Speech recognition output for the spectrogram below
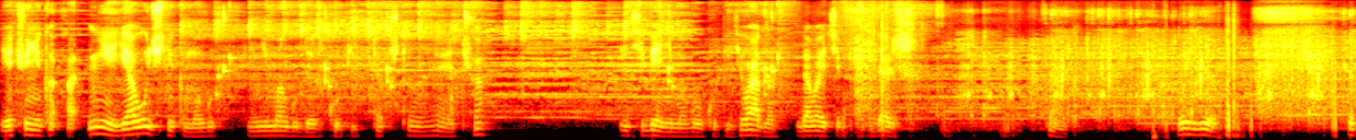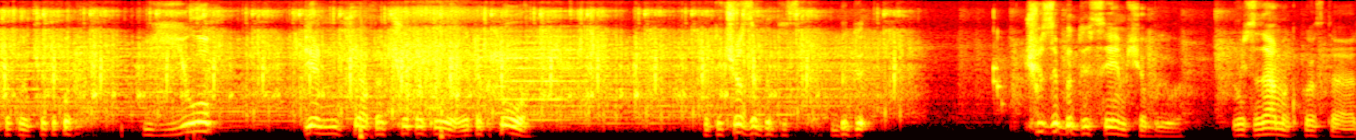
Я что не... А, не, я лучника могу. Не могу даже купить. Так что, э, чё? И тебя не могу купить. Ладно, давайте дальше. Так. Ой, ё. Что такое? Что такое? Ёп! Перничата, что такое? Это кто? Это что за БДС? БД... Что за БДСМ еще было? Мой замок просто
